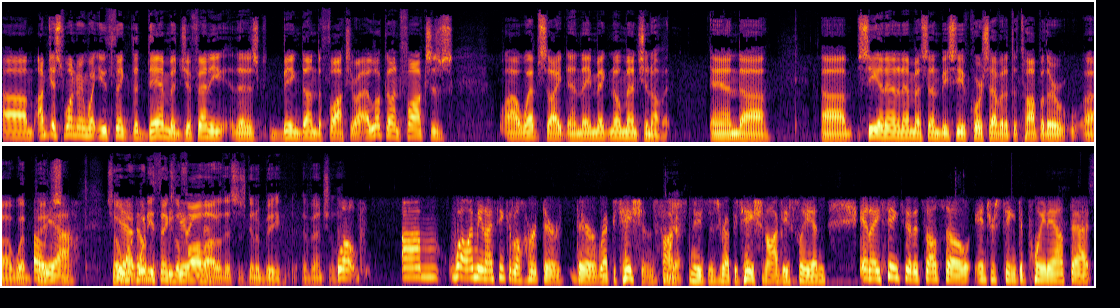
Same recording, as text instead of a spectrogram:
um, I'm just wondering what you think the damage, if any, that is being done to Fox here. I look on Fox's uh, website and they make no mention of it, and uh, uh, CNN and MSNBC, of course, have it at the top of their uh, web Oh, yeah. So, so Yeah, what, what do you think the fallout that. of this is going to be eventually? Well, um, well, I mean, I think it'll hurt their their reputation, Fox Yeah. News's reputation, obviously, and and I think that it's also interesting to point out that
